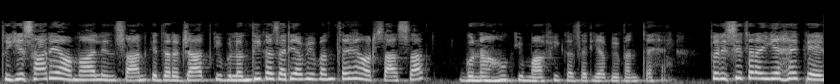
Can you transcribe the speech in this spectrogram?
تو یہ سارے اعمال انسان کے درجات کی بلندی کا ذریعہ بھی بنتے ہیں اور ساتھ ساتھ گناہوں کی معافی کا ذریعہ بھی بنتے ہیں۔ پھر اسی طرح یہ ہے کہ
